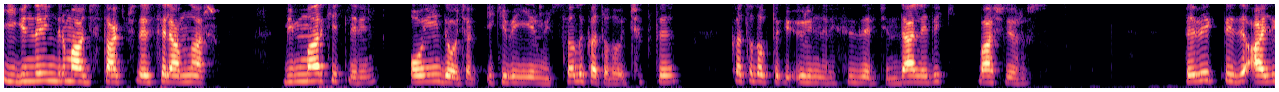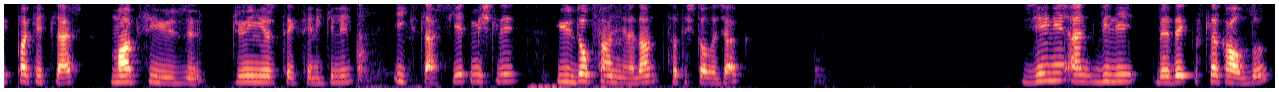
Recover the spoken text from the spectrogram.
İyi günler indirim avcısı takipçileri selamlar. Bin Marketler'in 17 Ocak 2023 Salı kataloğu çıktı. Katalogdaki ürünleri sizler için derledik. Başlıyoruz. Bebek bezi aylık paketler Maxi yüzlü, Junior 82'li, X Large 70'li 190 liradan satışta olacak. Jenny and Willy bebek ıslak havlu,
